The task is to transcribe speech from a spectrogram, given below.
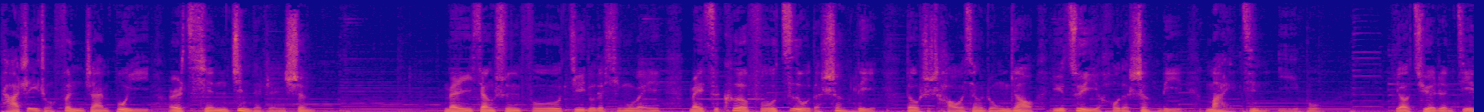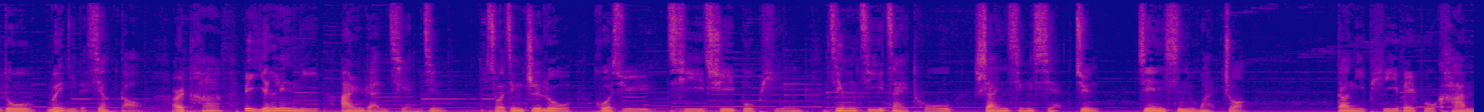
它是一种奋战不已而前进的人生。每一项顺服基督的行为，每次克服自我的胜利，都是朝向荣耀与最后的胜利迈进一步。要确认基督为你的向导，而他必引领你安然前进。所经之路或许崎岖不平、荆棘在途、山形险峻、艰辛万状。当你疲惫不堪、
